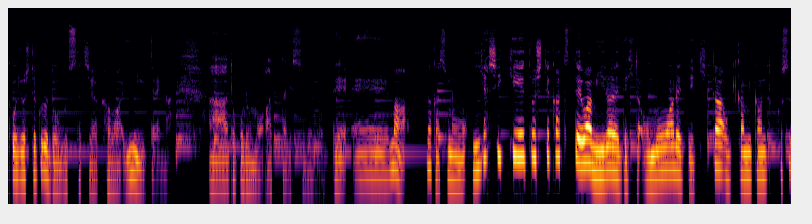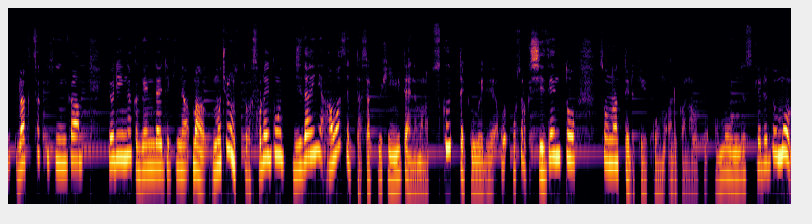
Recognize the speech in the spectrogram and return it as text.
登場してくる動物たちが可愛いみたいなあところもあったりするので、えー、まあ、なんかその癒し系としてかつては見られてきた、思われてきた沖上監督作品が、よりなんか現代的な、まあもちろんそれの時代に合わせた作品みたいなものを作っていく上でお、おそらく自然とそうなってる傾向もあるかなと思うんですけれども、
